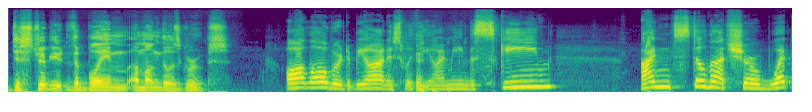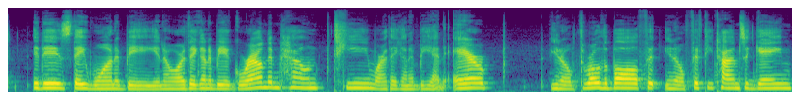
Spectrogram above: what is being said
distribute the blame among those groups? All over, to be honest with you. I mean, the scheme, I'm still not sure what it is they want to be. You know, are they going to be a ground and pound team? Are they going to be an air you know, throw the ball, you know, 50 times a game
